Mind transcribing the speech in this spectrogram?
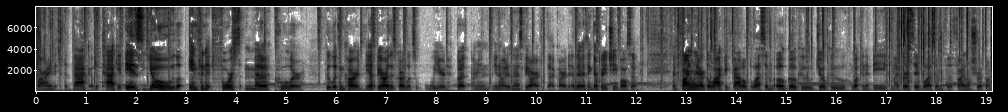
find at the back of the pack? It is, yo, the Infinite Force Meta Cooler. Good looking card. The SPR of this card looks weird, but I mean, you know, it is an SPR, that card. And I think they're pretty cheap also. And finally, our Galactic Battle Blessum. Oh, Goku, Johku, what can it be? My birthday Blessum for the final Shrip'em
